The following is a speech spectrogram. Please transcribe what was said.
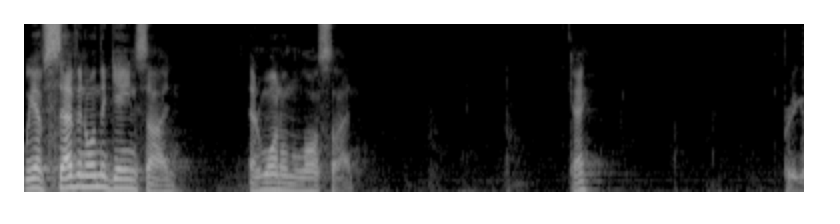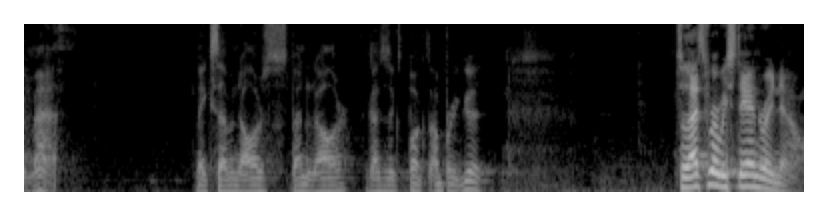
we have seven on the gain side and one on the loss side. Okay? Pretty good math. Make seven dollars, spend a dollar. I got six bucks. I'm pretty good. So that's where we stand right now.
